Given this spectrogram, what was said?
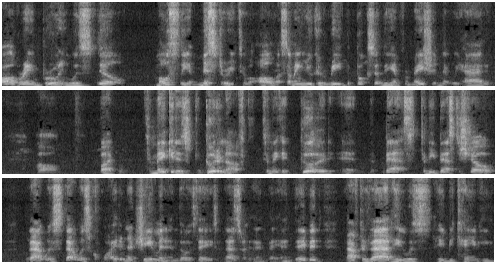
all grain brewing was still mostly a mystery to all of us. I mean you could read the books and the information that we had um, but to make it as good enough to make it good and the best to be best to show that was that was quite an achievement in those days. That's and, and david after that he was he became he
